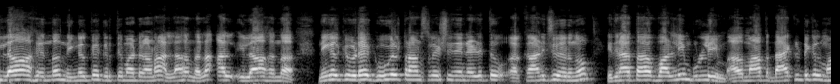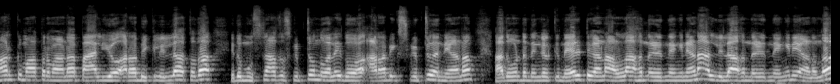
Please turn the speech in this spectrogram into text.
ഇലാഹ് എന്ന് നിങ്ങൾക്ക് കൃത്യമായിട്ട് കാണാം. അല്ലാഹ് എന്നല്ല അൽ ഇലാഹ് എന്ന്. നിങ്ങൾക്ക് ഇവിടെ ഗൂഗിൾ ട്രാൻസ്ലേഷൻ ഞാൻ എടുത്ത് കാണിച്ചു തരുന്നു. ഇതിനകത്ത് ആ വള്ളിയും പുള്ളിയും അത് മാത്രം ഡയക്രിറ്റിക്കൽ മാർക്ക് മാത്രമാണ്. പാലിയോ അറബിക്കിൽ ഇല്ലാത്തത്. ഇത് മുസ്നാദ് സ്ക്രിപ്റ്റ് ഒന്നുമല്ല ഇത് അറബിക് സ്ക്രിപ്റ്റ് തന്നെയാണ്. അതുകൊണ്ട് നിങ്ങൾക്ക് നേരിട്ട് കാണാം അള്ളാഹ് എന്ന് എഴുതുന്നത് എങ്ങനെയാണ് അൽ ഇലാഹ് എന്ന് എഴുതുന്നത് എങ്ങനെയാണെന്ന്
